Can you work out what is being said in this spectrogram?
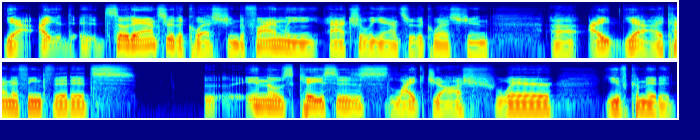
yeah, I so to answer the question, to finally actually answer the question, uh, I yeah, I kind of think that it's in those cases like Josh where you've committed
